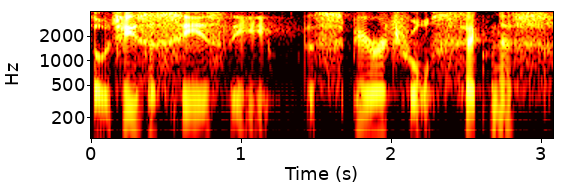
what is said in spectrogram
So Jesus sees the, the spiritual sickness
